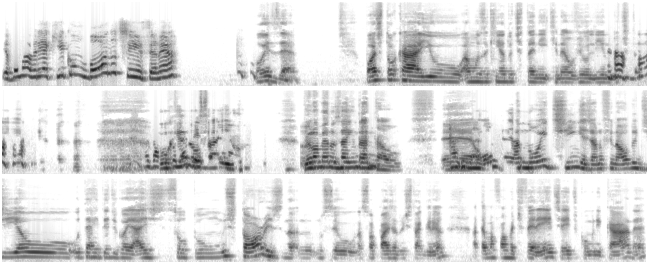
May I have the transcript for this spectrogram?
eu vou abrir aqui com boa notícia, né? Pois é. Pode tocar aí o, a musiquinha do Titanic, né? O violino do Titanic. Porque não saiu. Pelo menos ainda não. É, ontem à noitinha, já no final do dia, o, o TRT de Goiás soltou um stories na, no seu, na sua página do Instagram, até uma forma diferente aí de comunicar, né?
